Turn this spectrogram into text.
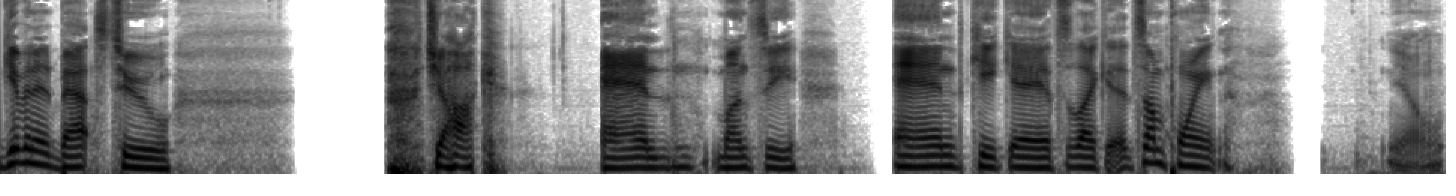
giving it bats to Joc and Muncy and Kike, it's like at some point, you know,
